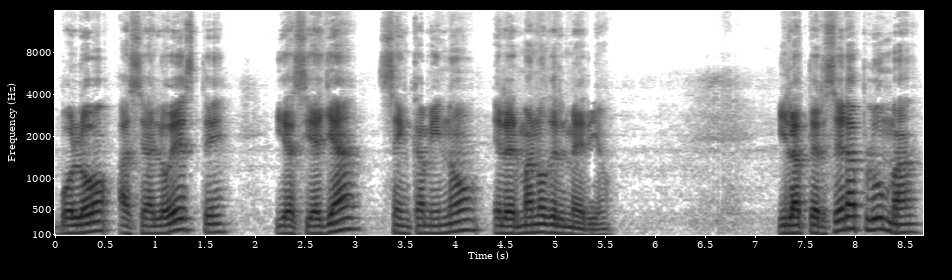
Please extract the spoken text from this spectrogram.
voló hacia el oeste y hacia allá se encaminó el hermano del medio. Y la tercera pluma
